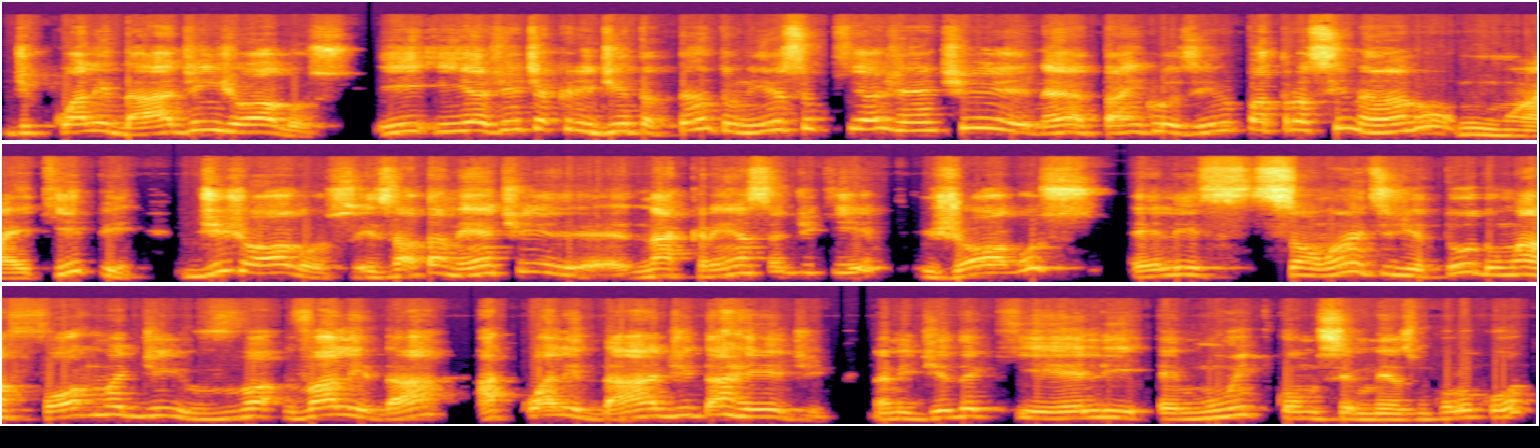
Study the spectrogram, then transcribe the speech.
de qualidade em jogos. E, e, a gente acredita tanto nisso que a gente está, né, tá, inclusive, patrocinando uma equipe de jogos, exatamente eh, na crença de que jogos eles são, antes de tudo, uma forma de va validar a qualidade da rede, na medida que ele é muito, como você mesmo colocou,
